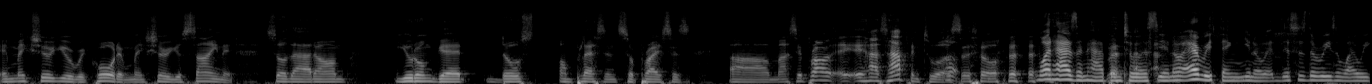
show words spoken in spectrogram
and make sure you record it. Make sure you sign it so that um you don't get those unpleasant surprises. Um, as it probably it has happened to us. So what hasn't happened to us? You know, everything. You know, this is the reason why we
